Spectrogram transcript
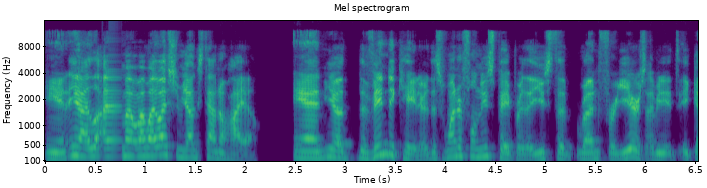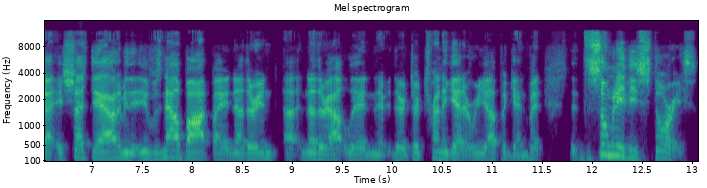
And you know, I, my, my wife's from Youngstown, Ohio, and you know, the Vindicator, this wonderful newspaper that used to run for years. I mean, it, it got it shut down. I mean, it was now bought by another in, uh, another outlet, and they're, they're, they're trying to get it re up again. But so many of these stories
